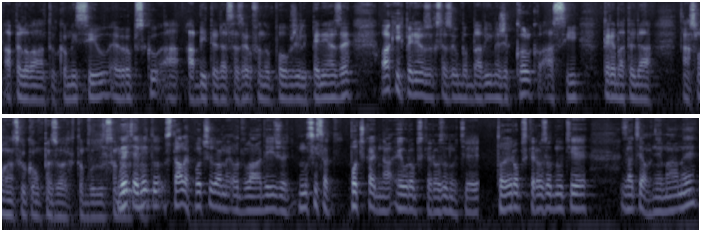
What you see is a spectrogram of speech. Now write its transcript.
apelovala na tú komisiu európsku a aby teda sa z eurofondov použili peniaze. O akých peniazoch sa zhruba bavíme, že koľko asi treba teda na Slovensku kompenzovať v tom budúcom Viete, my tu stále počúvame od vlády, že musí sa počkať na európske rozhodnutie. To európske rozhodnutie zatiaľ nemáme.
